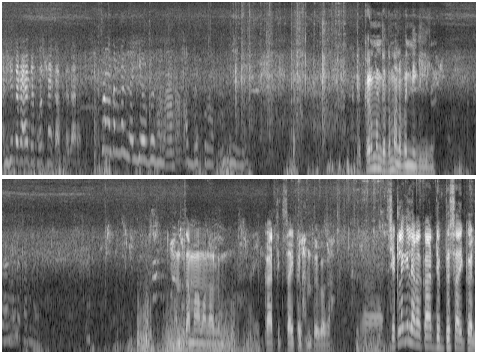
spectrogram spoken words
आणि इथं काय अभ्यास होत नाही का आपल्या दारात? समाधान म्हणलं ये घरी अभ्यास करू आपण आता कर म्हण का तुम्हाला बन्नी गेली काय झालं काय नाही ह्यांचा मामाला आलो कार्तिक सायकल हाणतोय बघा. शिकला गेला का कार्तिक तू सायकल?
